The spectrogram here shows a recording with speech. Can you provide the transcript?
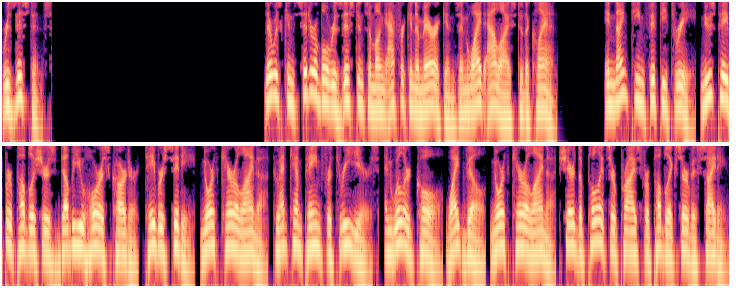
Resistance There was considerable resistance among African Americans and white allies to the Klan. In 1953, newspaper publishers W. Horace Carter Tabor City, North Carolina, who had campaigned for three years, and Willard Cole Whiteville, North Carolina shared the Pulitzer Prize for Public Service citing,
